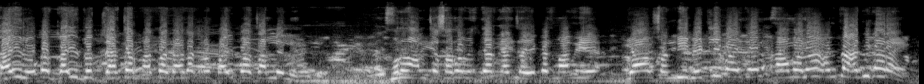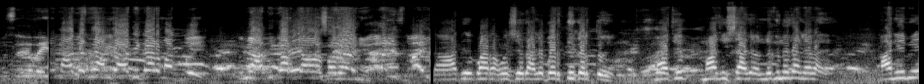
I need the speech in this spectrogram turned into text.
काही लोक काही चार चार पाच पाच दहा दहा पायी पाय चाललेले म्हणून आमच्या सर्व विद्यार्थ्यांचं एकच मागणी आहे या संधी भेटली पाहिजे आम्हाला आमचा अधिकार आहे. मागत नाही, आमचा अधिकार मागतोय. तुम्ही अधिकार द्यावा सर्वांनी. दहा ते बारा वर्ष झाले भरती करतोय. माझे माझी शा लग्न झालेलं आहे. आणि मी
